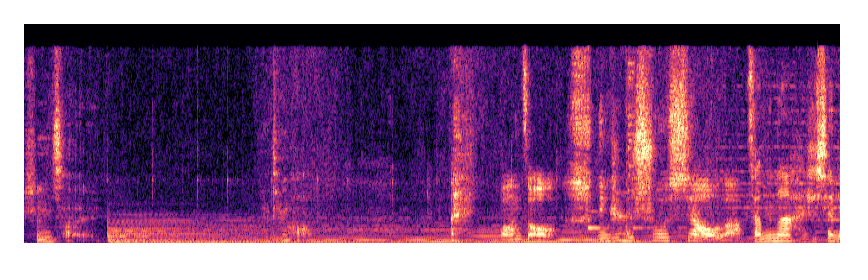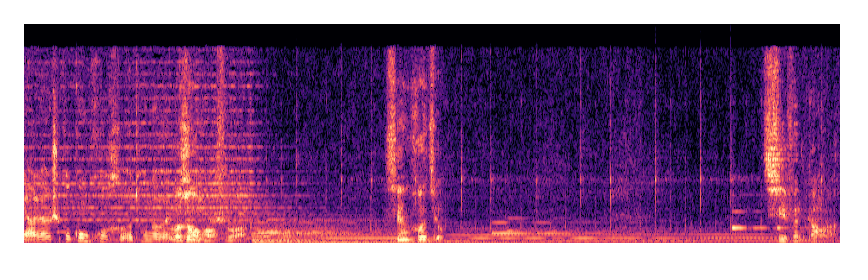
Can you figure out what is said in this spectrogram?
身材也挺好。王总，您真是说笑了。咱们呢，还是先聊聊这个供货合同的问题。合同好说，先喝酒，气氛到了，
